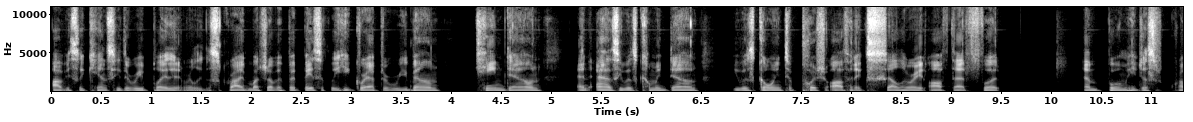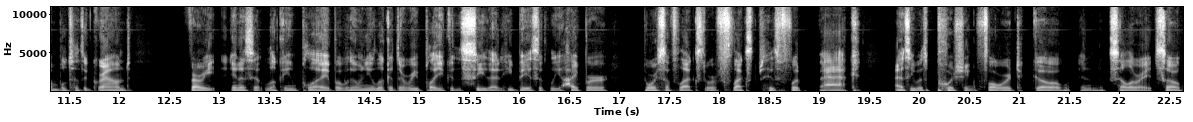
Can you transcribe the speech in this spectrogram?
obviously can't see the replay; they didn't really describe much of it. But basically, he grabbed a rebound, came down, and as he was coming down, he was going to push off and accelerate off that foot, and boom, he just crumbled to the ground very innocent looking play, but when you look at the replay, you can see that he basically hyper dorsiflexed or flexed his foot back as he was pushing forward to go and accelerate. So,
